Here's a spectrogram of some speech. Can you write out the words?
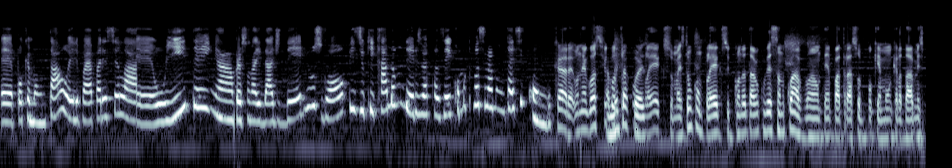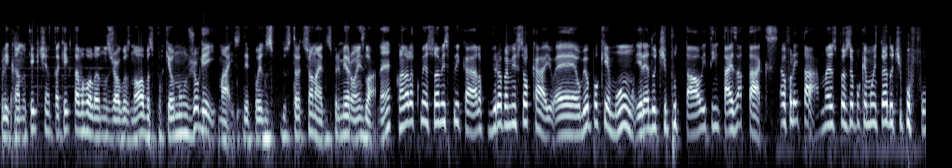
é, Pokémon tal, ele vai aparecer lá é, o item, a personalidade dele, os golpes e o que cada um deles vai fazer e como que você vai montar esse combo. Cara, o negócio ficou muita tão coisa. complexo, mas tão complexo que quando eu tava conversando com a Van um tempo atrás sobre Pokémon, que ela tava me explicando o que que tinha, o que que tava rolando nos jogos novos, porque eu não joguei mais, depois dos, dos tradicionais, dos primeirões lá, né? Quando ela começou a me explicar, ela virou pra mim e falou, Caio, é, o meu Pokémon, ele é do tipo tal e tem tais ataques. Aí eu falei, tá, mas o seu Pokémon então é do tipo fogo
